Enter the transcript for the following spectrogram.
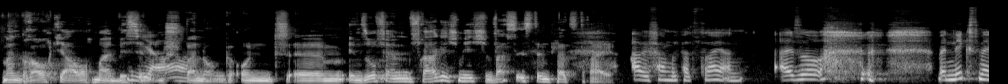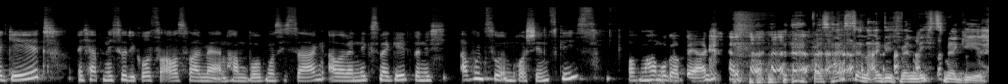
man braucht ja auch mal ein bisschen ja. Entspannung. Und ähm, insofern frage ich mich, was ist denn Platz 3? Aber wir fangen mit Platz 3 an. Also, wenn nichts mehr geht, ich habe nicht so die große Auswahl mehr in Hamburg, muss ich sagen, aber wenn nichts mehr geht, bin ich ab und zu im Broschinskis auf dem Hamburger Berg. Was heißt denn eigentlich, wenn nichts mehr geht?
